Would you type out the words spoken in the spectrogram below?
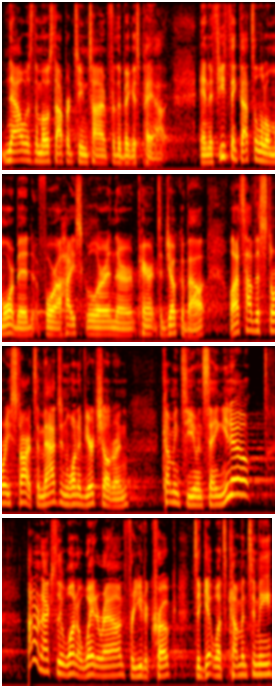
now was the most opportune time for the biggest payout. And if you think that's a little morbid for a high schooler and their parent to joke about, well, that's how this story starts. Imagine one of your children coming to you and saying, You know, I don't actually want to wait around for you to croak to get what's coming to me.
